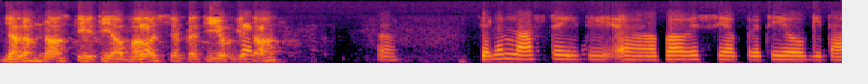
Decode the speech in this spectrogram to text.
जलं नास्ति इति अभावस्य प्रतियोगिता। जलं नास्ति इति अभावस्य प्रतियोगिता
